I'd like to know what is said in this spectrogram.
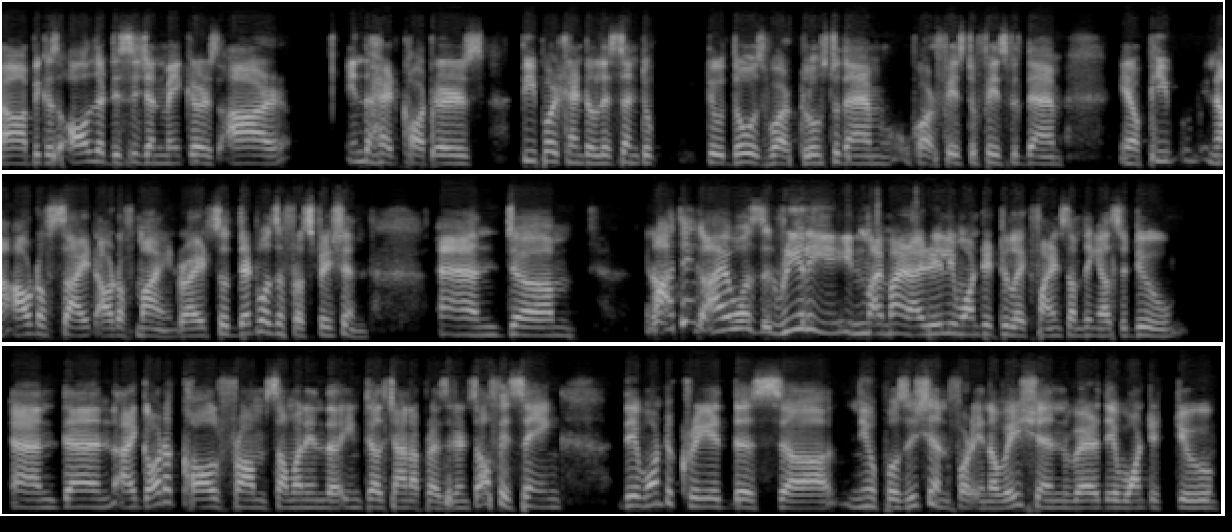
uh, because all the decision makers are in the headquarters people tend to listen to to those who are close to them who are face to face with them you know people you know out of sight out of mind right? So that was a frustration. And um, you know i think i was really in my mind i really wanted to like find something else to do. And then i got a call from someone in the intel china president's office saying they want to create this uh, new position for innovation where they wanted to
